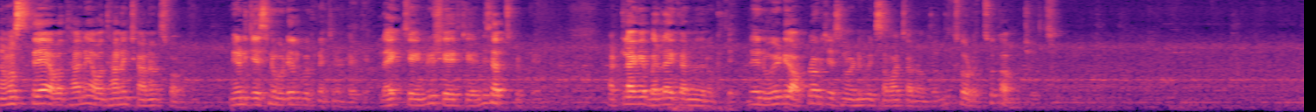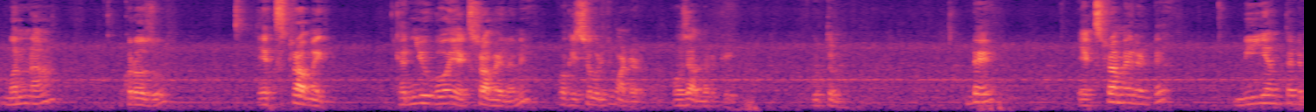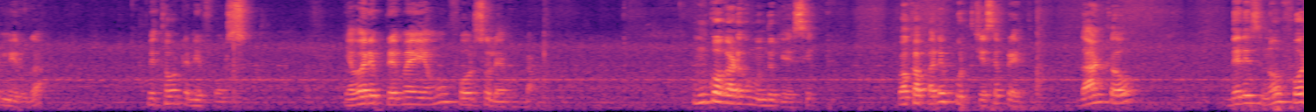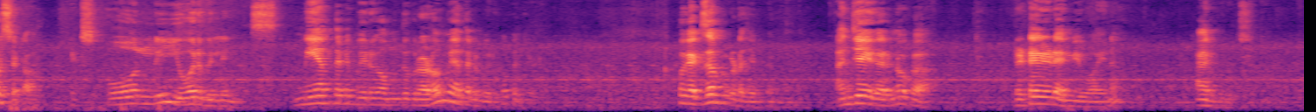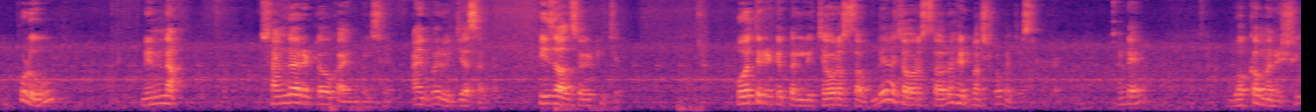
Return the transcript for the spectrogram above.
నమస్తే అవధాని అవధాని ఛానల్ స్వాగతం. నేను చేసిన వీడియోలు మీకు నచ్చినట్లయితే లైక్ చేయండి షేర్ చేయండి సబ్స్క్రైబ్ చేయండి. అట్లాగే బెల్ ఐకాన్ మీద నొక్కితే నేను వీడియో అప్లోడ్ చేసిన వెంటనే మీకు సమాచారం ఉంటుంది చూడొచ్చు కామెంట్ చేయొచ్చు. మొన్న ఒకరోజు extra mile can you go extra mile అని ఒక ఇష్యూ గురించి మాట్లాడుకున్నాను బహుశా అందరికీ గుర్తుంది అంటే ఎక్స్ట్రా మైల్ అంటే మీ అంతటి మీరుగా వితౌట్ ఎనీ ఫోర్స్ ఎవరి ప్రమేయము ఫోర్సు లేకుండా. ఇంకొక అడుగు ముందుకేసి ఒక పని పూర్తి చేసే ప్రయత్నం. దాంట్లో there is no force at all it's only your willingness మీ అంతటి మీరుగా ముందుకు రావడం మీ అంతటి మీరుగా పనిచేయడం. ఒక ఎగ్జాంపుల్ కూడా చెప్పాను. నేను. అంజయ్య గారిని ఒక రిటైర్డ్ ఎంఈఓ అయిన ఆయన గురించి. ఇప్పుడు నిన్న సంగారెడ్డిలో ఒక ఆయన కలిసాను ఆయన పేరు Vidyasagar. He's also it teacher Pothireddypalli చౌరస్తా ఉంది. ఆ చౌరస్తాలో హెడ్ మాస్టర్గా పనిచేస్తున్నాడు అంటే ఒక మనిషి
